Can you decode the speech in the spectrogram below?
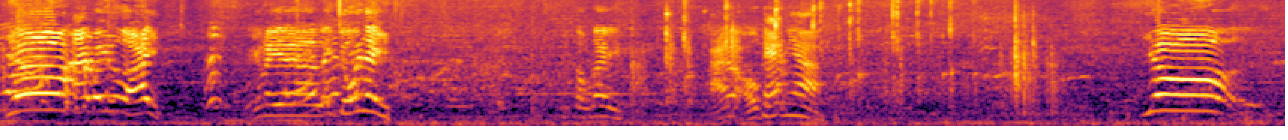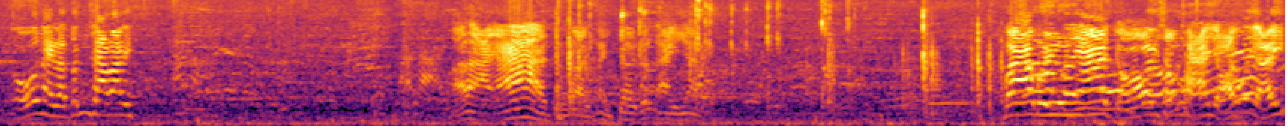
Vô hai bi luôn rồi. Cái này à, lấy chuối đi. Tiếp tục đi. Thả ở ổ khác nha. Vô. Ủa cái này là tính sao đây? Thả lại. À trời ơi cái này chơi rất hay nha ba bi luôn nha. Trời ơi sao thả giỏi quá vậy?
